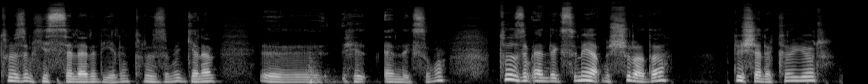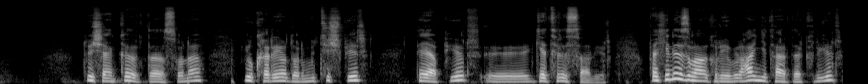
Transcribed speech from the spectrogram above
Turizm hisseleri diyelim. Turizmin genel e, endeksi bu. Turizm endeksi ne yapmış? Şurada düşeni kırıyor. Düşen kırdıktan sonra yukarıya doğru müthiş bir ne yapıyor? E, getiri sağlıyor. Peki ne zaman kırıyor? bunu? Hangi tarihte kırıyor?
